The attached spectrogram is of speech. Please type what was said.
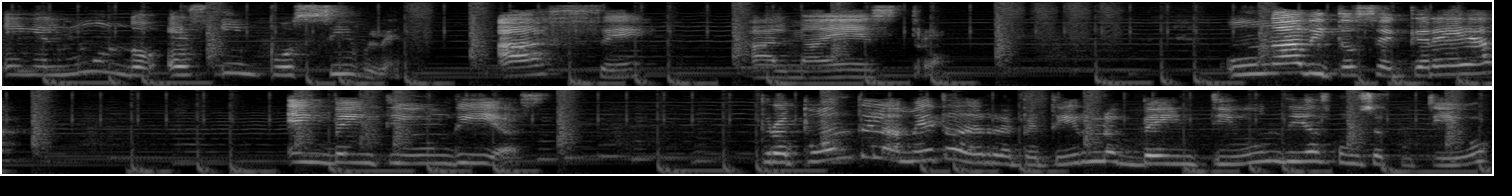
en el mundo es imposible. Hace al maestro. Un hábito se crea en 21 días. Proponte la meta de repetirlo 21 días consecutivos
